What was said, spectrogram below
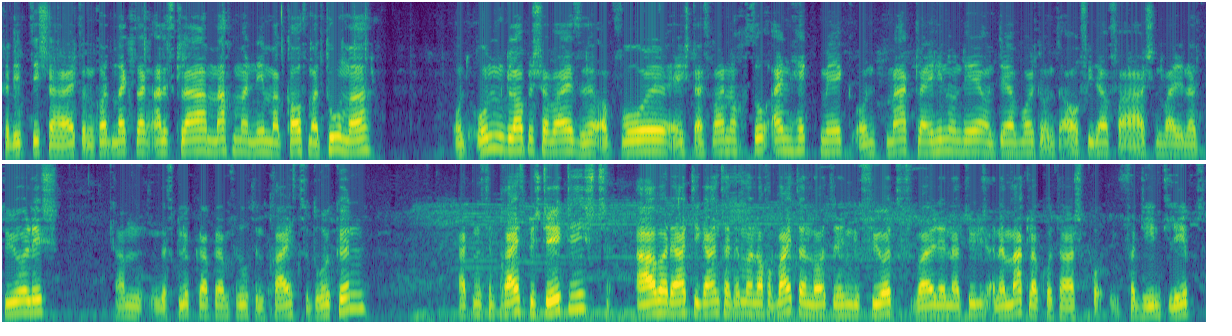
Kreditsicherheit und konnten direkt sagen, alles klar, machen wir, nehmen wir, kaufen wir, tun wir. Und unglaublicherweise, obwohl, echt, das war noch so ein Heckmeck und Makler hin und her und der wollte uns auch wieder verarschen, weil natürlich haben das Glück gehabt, wir haben versucht, den Preis zu drücken, hatten uns den Preis bestätigt, aber der hat die ganze Zeit immer noch weiteren Leute hingeführt, weil der natürlich an der Maklerkotage verdient lebt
